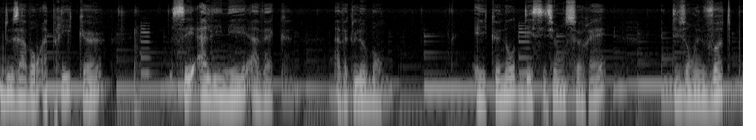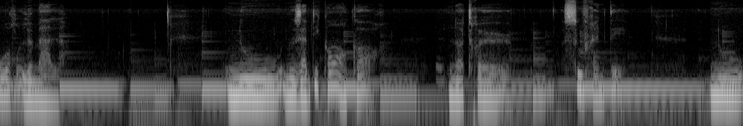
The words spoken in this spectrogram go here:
nous avons appris que c'est aligné avec, le bon et que notre décision serait, disons, un vote pour le mal. Nous, nous abdiquons encore notre souveraineté. Nous,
